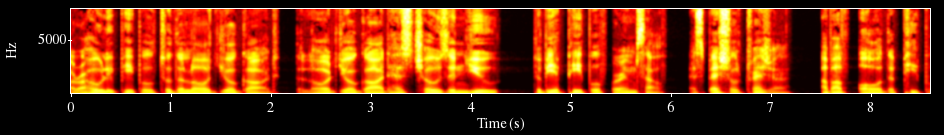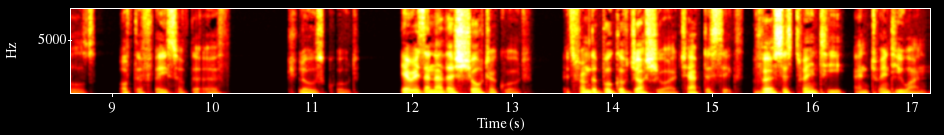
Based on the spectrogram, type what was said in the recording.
are a holy people to the Lord your God. The Lord your God has chosen you to be a people for himself, a special treasure above all the peoples of the face of the earth. Close quote. Here is another shorter quote. It's from the book of Joshua, chapter 6, verses 20 and 21.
